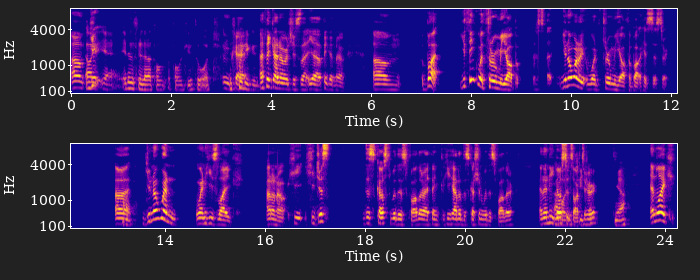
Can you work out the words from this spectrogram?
Um, Oh you- yeah, it is series that I told I told you to watch. It's okay. pretty good. I think I know what you're saying. Yeah, I think I know. Um, but you think what threw me up? You know what? What threw me off about his sister? Uh, What? you know when when he's like, I don't know. He he just discussed with his father. I think he had a discussion with his father, and then he goes to his talk to her. Yeah. And like,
